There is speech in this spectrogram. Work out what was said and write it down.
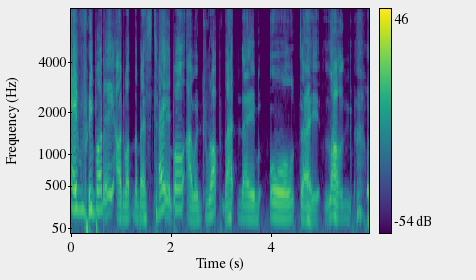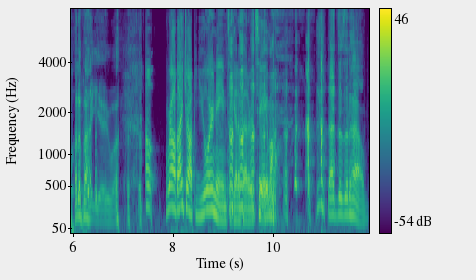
everybody I'd want the best table. I would drop that name all day long. What about you? Oh, Rob, I drop your name to get a better table. that doesn't help.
